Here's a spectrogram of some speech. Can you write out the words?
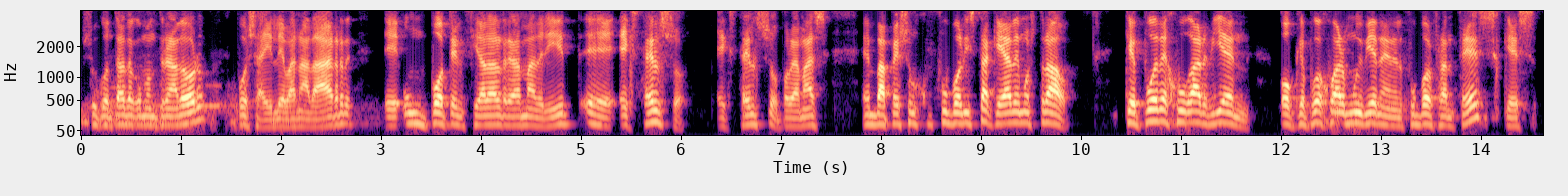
su contrato como entrenador, pues ahí le van a dar eh, un potencial al Real Madrid eh, excelso, excelso, porque además Mbappé es un futbolista que ha demostrado que puede jugar bien o que puede jugar muy bien en el fútbol francés, que es,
